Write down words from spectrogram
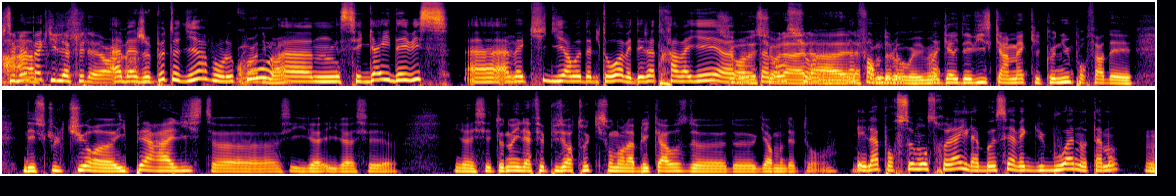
Je sais même Ah. pas qui l'a fait d'ailleurs. Ah bah je peux te dire pour le coup, euh, c'est Guy Davis euh, avec qui Guillermo del Toro avait déjà travaillé euh, sur, notamment sur la, sur la- la forme de l'eau. oui. Ouais. Guy Davis, qui est un mec qui est connu pour faire des, des sculptures hyper réalistes. il, a- il est assez, il est assez étonnant. Il a fait plusieurs trucs qui sont dans la Bleak House de, de Guillermo del Toro. Et là pour ce monstre-là, il a bossé avec du bois notamment. Mhm.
